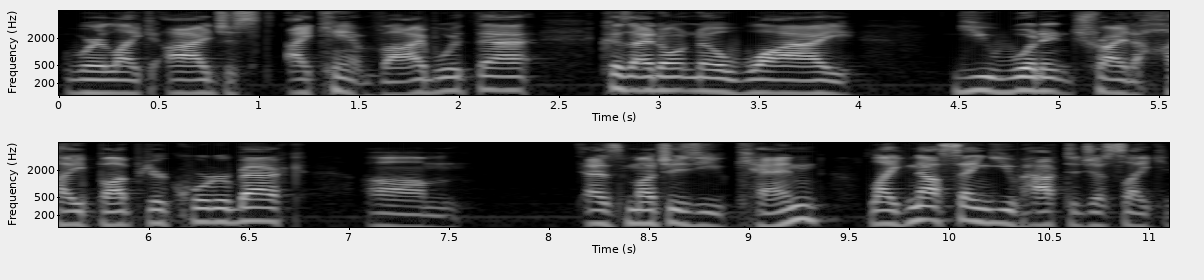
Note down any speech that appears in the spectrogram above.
where like I just I can't vibe with that because I don't know why you wouldn't try to hype up your quarterback um, as much as you can. Like, not saying you have to just like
